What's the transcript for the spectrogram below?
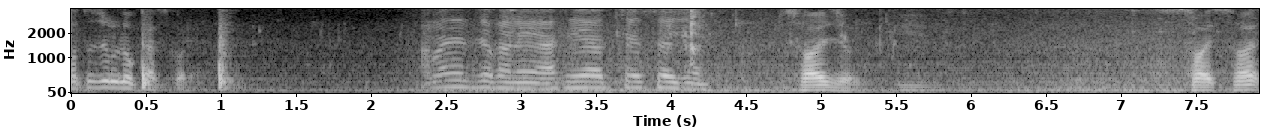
কতজন লোক কাজ করে? আমাদের দোকানে আছে হচ্ছে ছয়জন ছয় জন? ছয় ছয়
